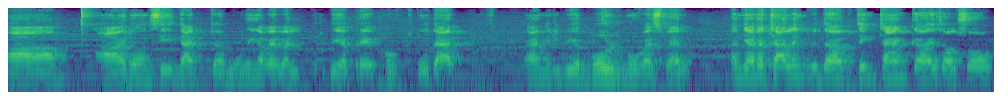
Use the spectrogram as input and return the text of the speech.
I don't see that moving away. Well, it will be a brave move to do that, and it will be a bold move as well. And the other challenge with the think tank is also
